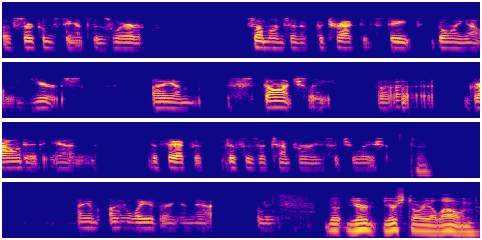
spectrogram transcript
of circumstances where someone's in a protracted state going out years, I am staunchly uh, grounded in the fact that this is a temporary situation. Good. I am unwavering in that belief. The, your your story alone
